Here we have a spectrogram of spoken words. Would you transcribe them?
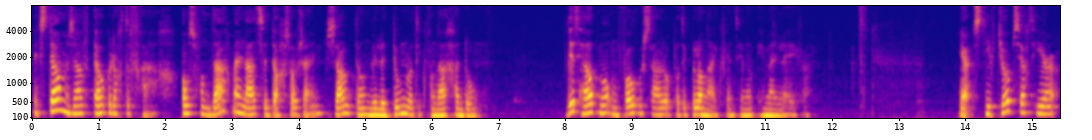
Ik stel mezelf elke dag de vraag: als vandaag mijn laatste dag zou zijn, zou ik dan willen doen wat ik vandaag ga doen? Dit helpt me om focus te houden op wat ik belangrijk vind in, in mijn leven. Ja, Steve Jobs zegt hier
